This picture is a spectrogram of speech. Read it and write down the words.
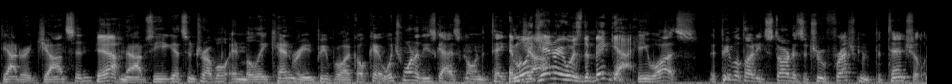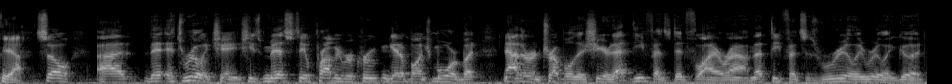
DeAndre Johnson. Yeah. And obviously he gets in trouble, and Malik Henry, and people are like, okay, which one of these guys is going to take And Malik job? Henry was the big guy. He was. People thought he'd start as a true freshman potentially. Yeah. So uh, it's really changed. He's missed. He'll probably recruit and get a bunch more, but now they're in trouble this year. That defense did fly around. That defense is really, really good.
